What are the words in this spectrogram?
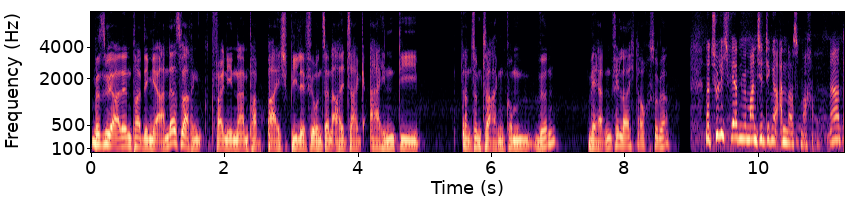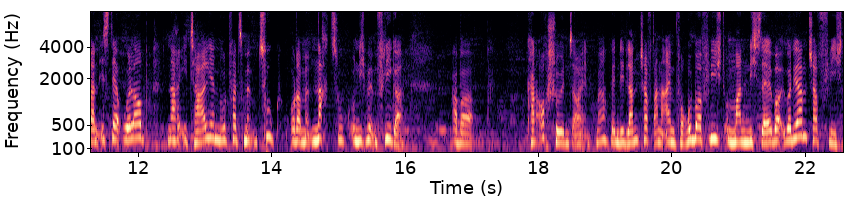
Müssen wir alle ein paar Dinge anders machen? Fallen Ihnen ein paar Beispiele für unseren Alltag ein, die dann zum Tragen kommen würden? Werden vielleicht auch sogar? Natürlich werden wir manche Dinge anders machen. Ja, dann ist der Urlaub nach Italien notfalls mit dem Zug oder mit dem Nachtzug und nicht mit dem Flieger. Aber kann auch schön sein, ne? wenn die Landschaft an einem vorüberfliegt und man nicht selber über die Landschaft fliegt.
